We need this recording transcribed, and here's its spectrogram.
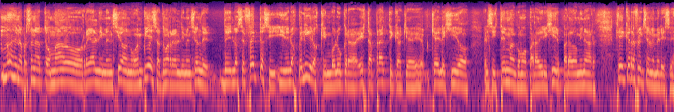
más de una persona ha tomado real dimensión o empieza a tomar real dimensión de, los efectos y, de los peligros que involucra esta práctica que, ha elegido el sistema como para dirigir, para dominar. ¿Qué, reflexión le merece?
